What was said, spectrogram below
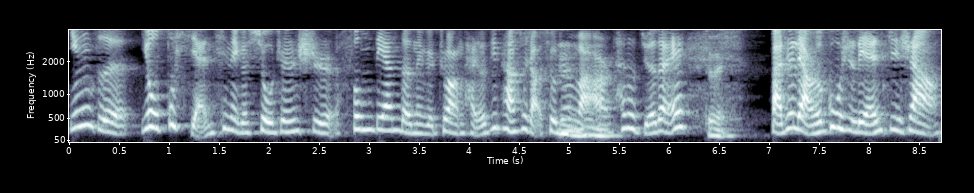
英子又不嫌弃那个秀珍是疯癫的那个状态，就经常去找秀珍玩儿。他就觉得，哎，对，把这两个故事联系上，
